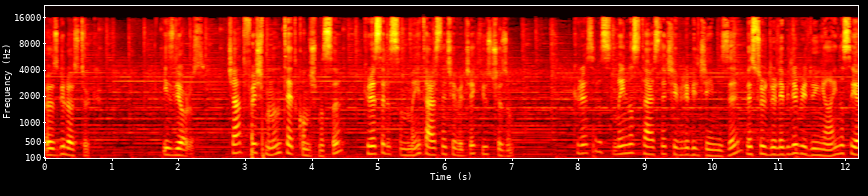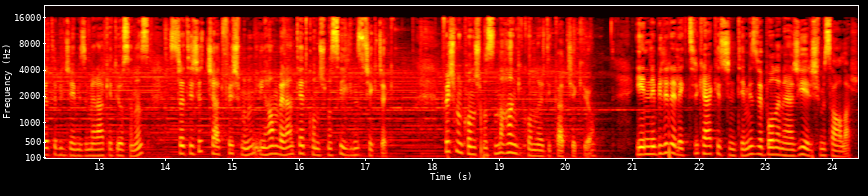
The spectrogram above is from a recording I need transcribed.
Özgül Öztürk İzliyoruz. Chad Frishman'ın TED konuşması, küresel ısınmayı tersine çevirecek yüz çözüm. Küresel ısınmayı nasıl tersine çevirebileceğimizi ve sürdürülebilir bir dünyayı nasıl yaratabileceğimizi merak ediyorsanız, stratejist Chad Frishman'ın ilham veren TED konuşması ilginizi çekecek. Frishman konuşmasında hangi konuları dikkat çekiyor? Yenilebilir elektrik herkes için temiz ve bol enerji erişimi sağlar.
